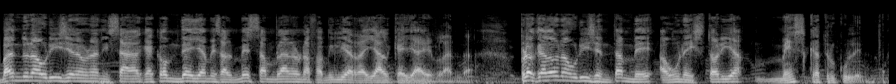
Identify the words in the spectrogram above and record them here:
van donar origen a una nissaga que, com dèiem, és el més semblant a una família reial que hi ha a Irlanda, però que dona origen també a una història més que truculenta.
